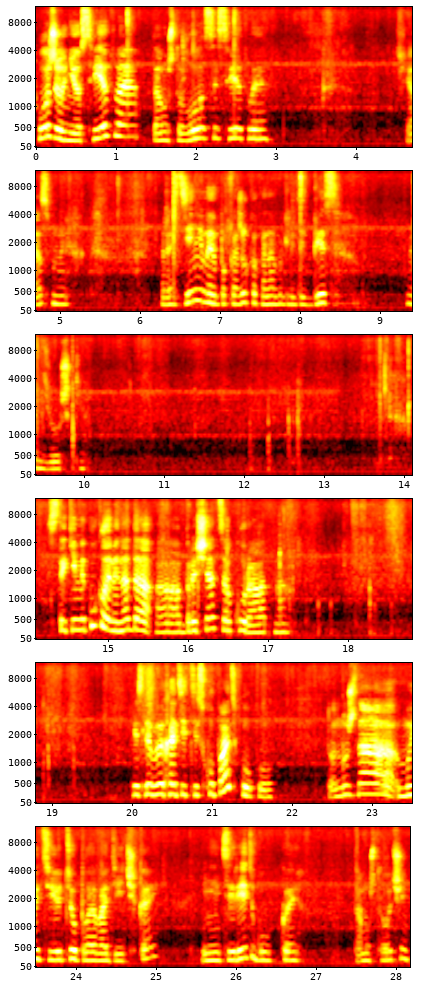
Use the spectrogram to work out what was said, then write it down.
Кожа у нее светлая, потому что волосы светлые. Сейчас мы разденем и покажу, как она выглядит без одежки. С такими куклами надо а, обращаться аккуратно. Если вы хотите искупать куклу, то нужно мыть ее теплой водичкой и не тереть губкой, потому что очень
